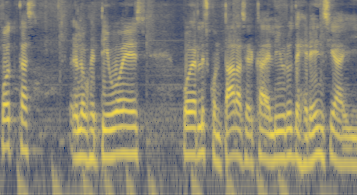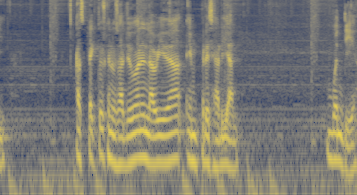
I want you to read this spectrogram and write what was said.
podcast. El objetivo es poderles contar acerca de libros de gerencia y aspectos que nos ayudan en la vida empresarial. Un buen día.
